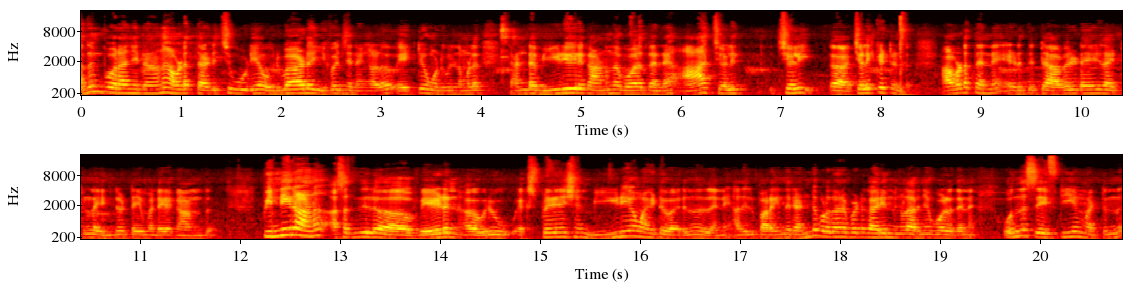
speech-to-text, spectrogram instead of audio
അതും പോരാഞ്ഞിട്ടാണ് അവിടെ തടിച്ചു കൂടിയ ഒരുപാട് യുവജനങ്ങൾ ഏറ്റവും ഒടുവിൽ നമ്മൾ കണ്ട വീഡിയോയിൽ കാണുന്ന പോലെ തന്നെ ആ ചെളി ചെളി ചെളിക്കെട്ടുണ്ട്. അവിടെ തന്നെ എടുത്തിട്ട് അവരുടേതായിട്ടുള്ള എന്റർടൈൻമെന്റൊക്കെ കാണുന്നത്. പിന്നീടാണ് അസത്യത്തിൽ വേടൻ ഒരു എക്സ്പ്ലനേഷൻ വീഡിയോ ആയിട്ട് വരുന്നത് തന്നെ. അതിൽ പറയുന്ന രണ്ട് പ്രധാനപ്പെട്ട കാര്യം നിങ്ങൾ അറിഞ്ഞ പോലെ തന്നെ ഒന്ന് സേഫ്റ്റിയും മറ്റൊന്ന്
